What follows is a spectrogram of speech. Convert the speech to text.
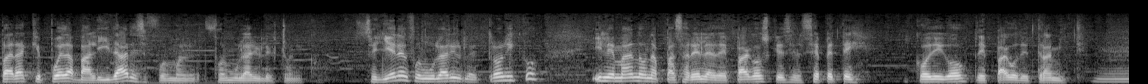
para que pueda validar ese formulario electrónico. Se llena el formulario electrónico y le manda una pasarela de pagos que es el CPT, Código de Pago de Trámite. Mm.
